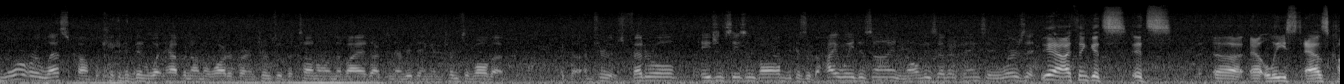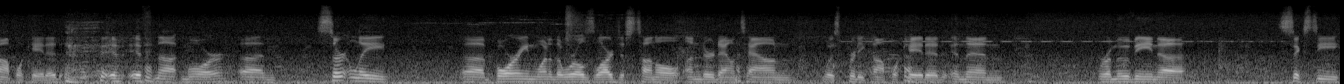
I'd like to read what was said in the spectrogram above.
more or less complicated than what happened on the waterfront in terms of the tunnel and the viaduct and everything, in terms of all the, like the I'm sure there's federal agencies involved because of the highway design and all these other things. Mean, where is it? Yeah, I think it's it's uh, at least as complicated, if, if, not more. Um, certainly, uh, boring one of the world's largest tunnel under downtown was pretty complicated, and then removing a 60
